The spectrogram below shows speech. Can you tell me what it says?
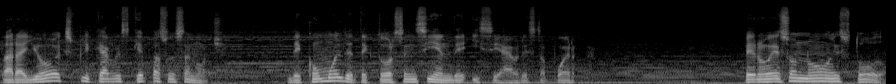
para yo explicarles qué pasó esa noche de cómo el detector se enciende y se abre esta puerta. Pero eso no es todo.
